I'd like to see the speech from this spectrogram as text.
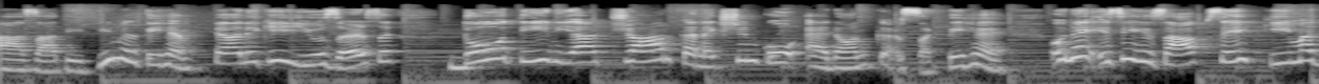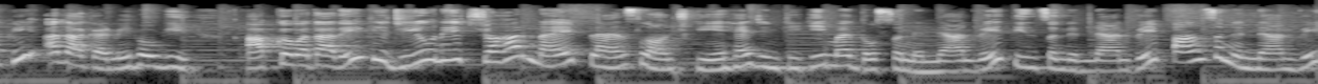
आज़ादी भी मिलती है। यानी कि यूज़र्स दो, तीन या चार कनेक्शन को एड ऑन कर सकते हैं। उन्हें इसी हिसाब से कीमत भी अदा करनी होगी। आपको बता दें कि जियो ने चार नए प्लान लॉन्च किए हैं, जिनकी कीमत दो सौ निन्यानवे, तीन सौ निन्यानवे, पाँच सौ निन्यानवे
